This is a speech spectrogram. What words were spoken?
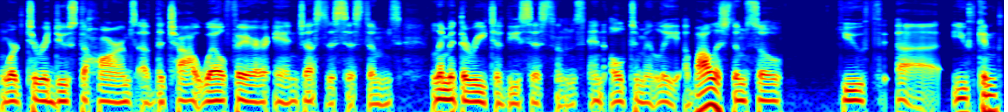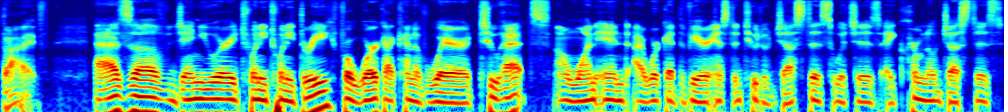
work to reduce the harms of the child welfare and justice systems, limit the reach of these systems, and ultimately abolish them so youth uh, youth can thrive. As of January 2023, for work, I kind of wear two hats. On one end, I work at the Vera Institute of Justice, which is a criminal justice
